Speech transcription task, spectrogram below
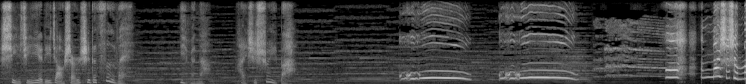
是一只夜里找食儿吃的刺猬。你们呐。”还是睡吧。呜呜呜呜！啊，那是什么？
